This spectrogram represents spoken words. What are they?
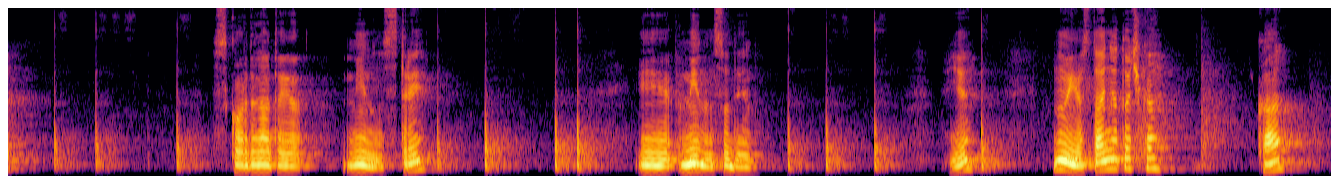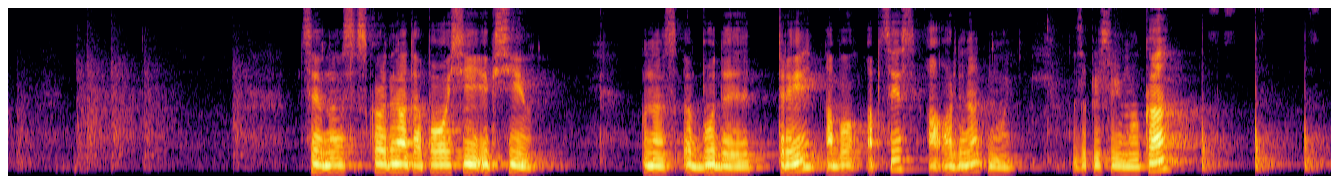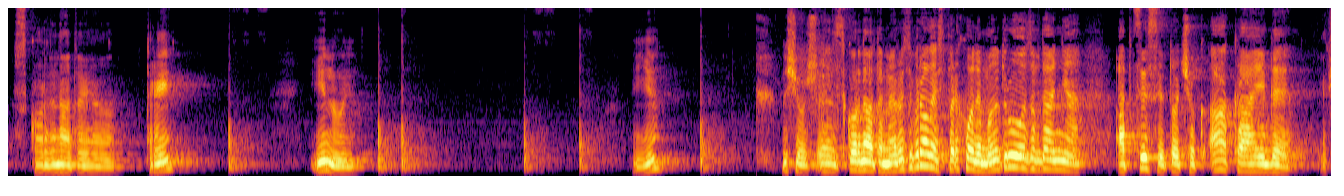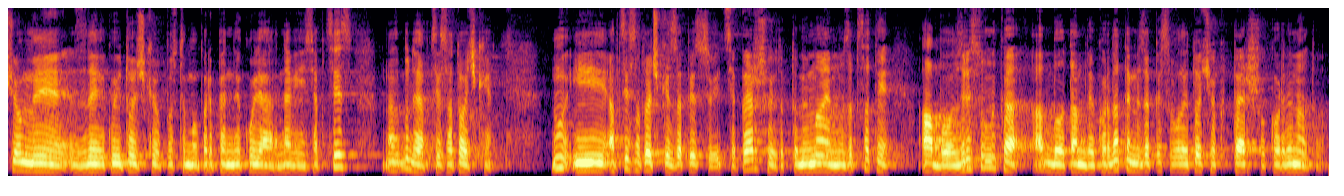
з координатою мінус 3 і мінус 1. Є. Ну і остання точка К. Це в нас координата по осі іксів. У нас буде 3 або абцис, а ординат 0. Записуємо К з координатою 3 і 0. Є? Ну що ж, е, з координатами розібрались, переходимо до другого завдання. Абциси точок А, К і Д. Якщо ми з деякої точки опустимо перпендикуляр на вісь абцис, у нас буде абциса точки. Ну і абциса точки записується першою, тобто ми маємо записати або з рисунка, або там, де координати ми записували точок першу координату.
